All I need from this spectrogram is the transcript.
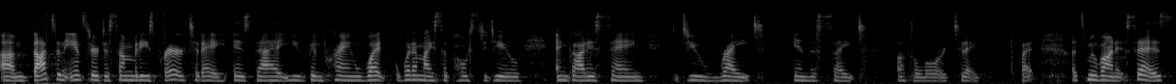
um, that's an answer to somebody's prayer today is that you've been praying, what, what am I supposed to do? And God is saying, do right in the sight of the Lord today. But let's move on. It says,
